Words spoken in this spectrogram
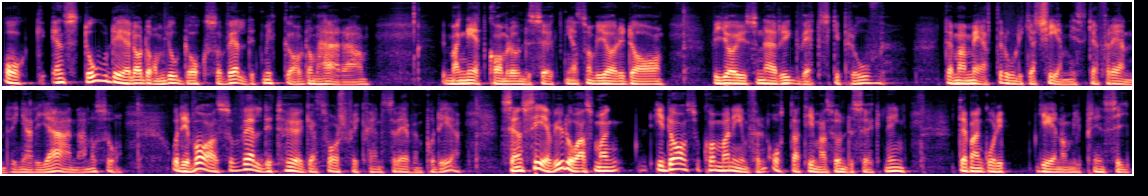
Och en stor del av dem gjorde också väldigt mycket av de här eh, magnetkameraundersökningar som vi gör idag. Vi gör ju sådana här ryggvätskeprov där man mäter olika kemiska förändringar i hjärnan och så. Och det var alltså väldigt höga svarsfrekvenser även på det. Sen ser vi ju då, alltså man, idag så kommer man in för en åtta timmars undersökning där man går igenom i princip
